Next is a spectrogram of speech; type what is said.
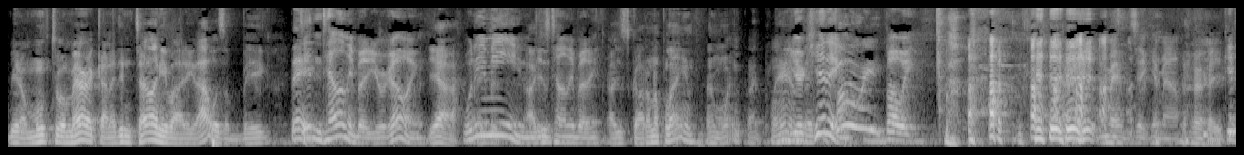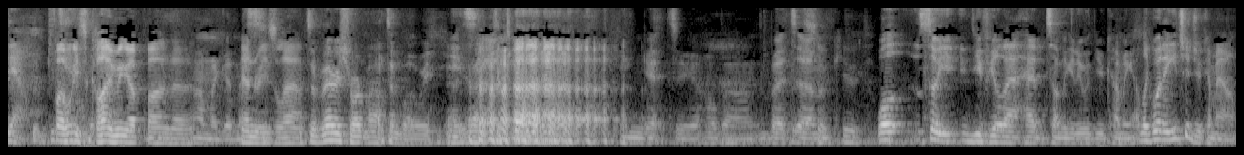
you know, moved to America and I didn't tell anybody, that was a big thing. Didn't tell anybody you were going. Yeah, What do I you did. mean? I didn't just- tell anybody. I just got on a plane and went. I planned. You're kidding, Bowie. Bowie. I'm gonna have to take him out. All right. Get down. Get Bowie's climbing up on uh, Oh my goodness. Henry's lap. It's a very short mountain, Bowie. He's- I can get to you. Hold on. But um, So cute. well, so you, do you feel that had something to do with you coming out? Like, what age did you come out?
